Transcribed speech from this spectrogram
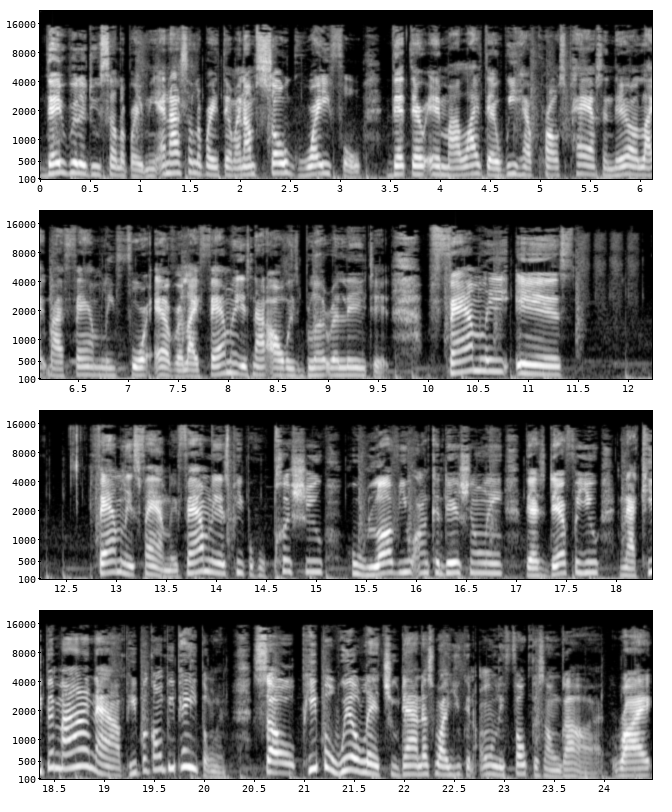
they really do celebrate me and I celebrate them. And I'm so grateful that they're in my life, that we have crossed paths and they are like my family forever. Like, family is not always blood related, family is Family is family. Family is people who push you, who love you unconditionally, that's there for you. Now, keep in mind now, people gonna be peopling. So people will let you down. That's why you can only focus on God, right?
